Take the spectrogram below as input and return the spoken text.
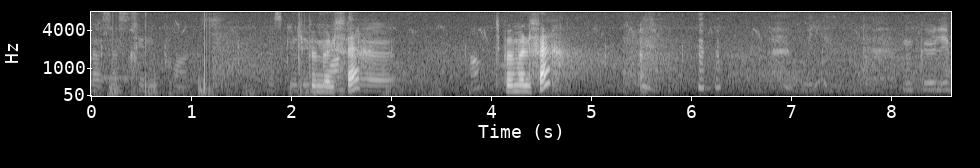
Bah, ça serait les points. Parce que Tu peux me le faire? euh, peux me le faire Donc euh, les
